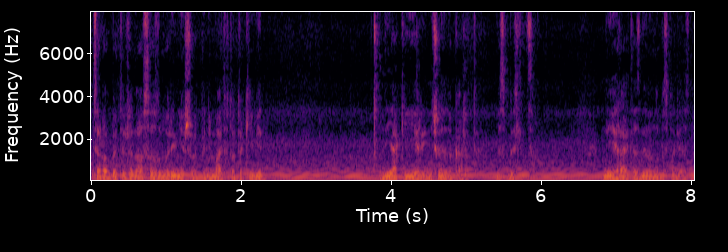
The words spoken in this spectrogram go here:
це робити вже на осознаному рівні, що ви розумієте, хто такий він. Ніякі ігри, нічого не докажете. Безсмислиця. Не грайте з ним, воно безполезно.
